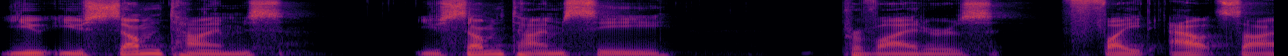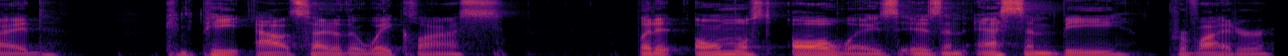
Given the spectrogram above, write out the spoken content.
You you sometimes you sometimes see providers fight outside, compete outside of their weight class, but it almost always is an SMB provider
